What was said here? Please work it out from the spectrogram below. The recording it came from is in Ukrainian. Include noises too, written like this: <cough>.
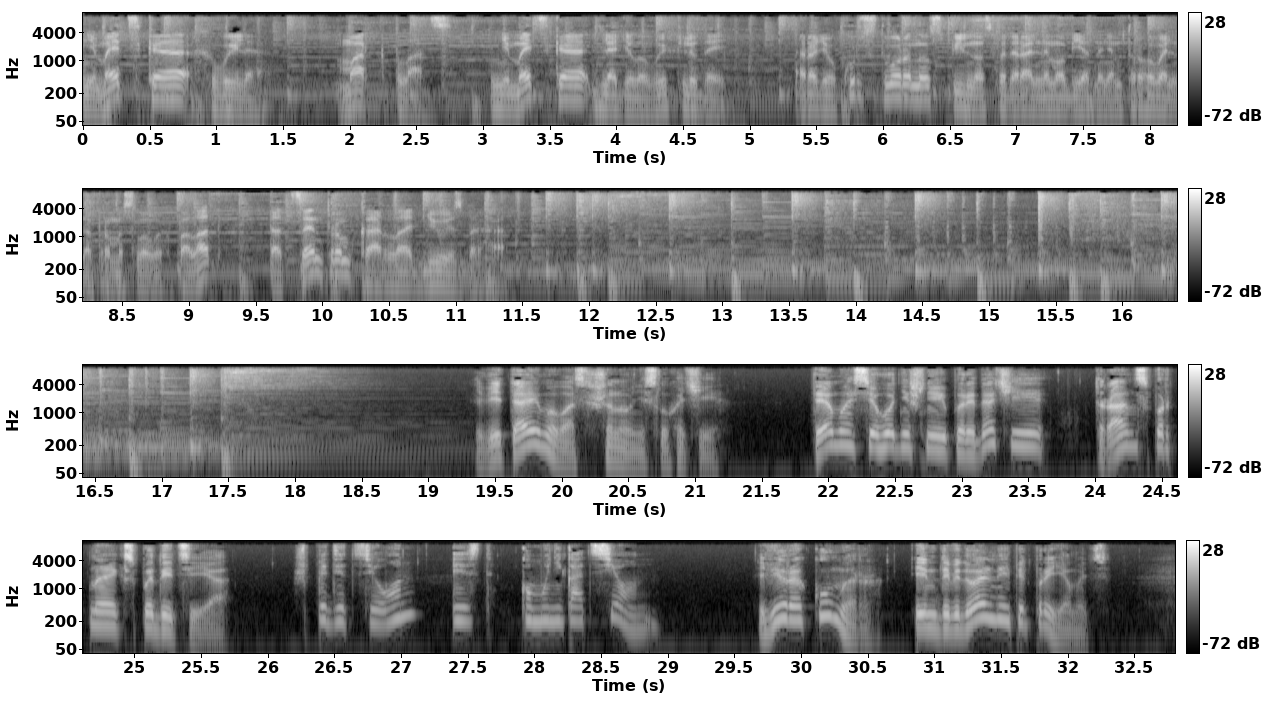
Німецька хвиля. Марк Плац. Німецька для ділових людей. Радіокурс створено спільно з Федеральним об'єднанням торговельно-промислових палат та центром Карла Дюйсберга. Вітаємо вас, шановні слухачі. Тема сьогоднішньої передачі транспортна експедиція. Spedition ist Kommunikation. Віра Кумер індивідуальний підприємець.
